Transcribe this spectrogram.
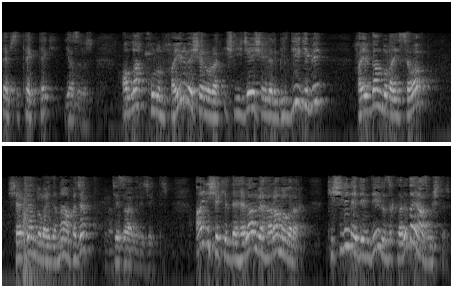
Hepsi tek tek yazılır. Allah kulun hayır ve şer olarak işleyeceği şeyleri bildiği gibi hayırdan dolayı sevap, şerden dolayı da ne yapacak? Ceza verecektir. Aynı şekilde helal ve haram olarak kişinin edindiği rızıkları da yazmıştır.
